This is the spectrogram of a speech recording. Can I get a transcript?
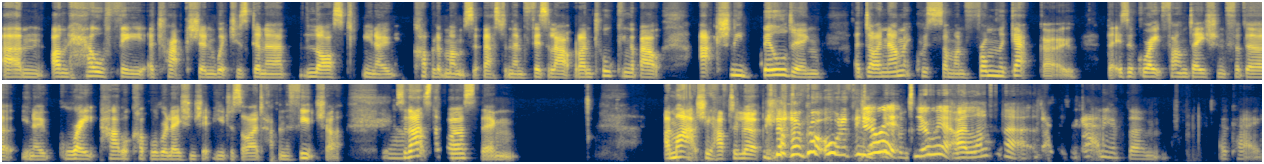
um, unhealthy attraction, which is going to last, you know, a couple of months at best and then fizzle out. But I'm talking about actually building a dynamic with someone from the get go that is a great foundation for the, you know, great power couple relationship you desire to have in the future. Yeah. So that's the first thing. I might actually have to look. I've got all of these. Do it, do it. I love that. I forget any of them. Okay,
